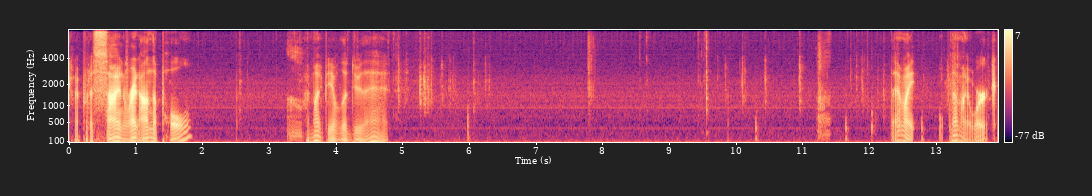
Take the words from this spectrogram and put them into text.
Can I put a sign right on the pole? I might be able to do that. That might that might work.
